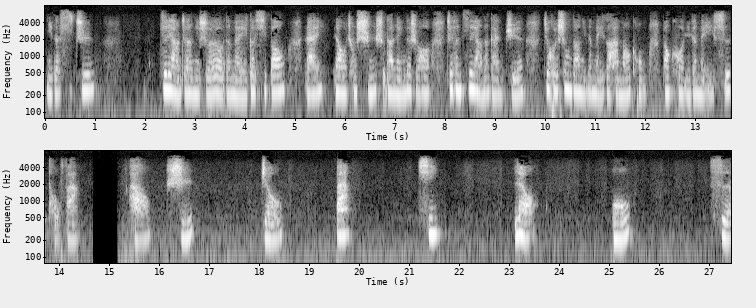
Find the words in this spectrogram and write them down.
你的四肢，滋养着你所有的每一个细胞。来，让我从十数到零的时候，这份滋养的感觉就会送到你的每一个汗毛孔，包括你的每一丝头发。好，十、九、八、七。六、五、四、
